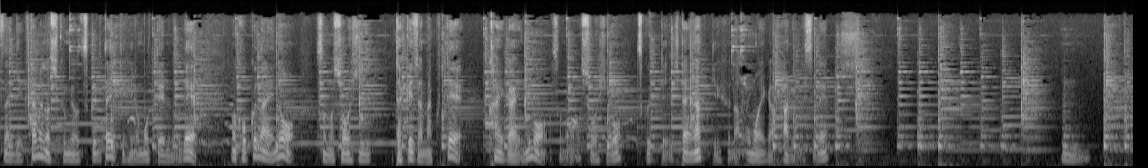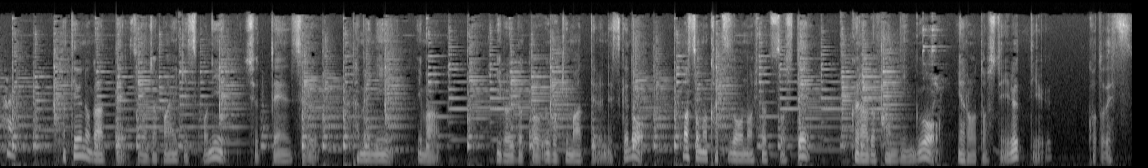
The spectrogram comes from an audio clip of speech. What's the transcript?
つないでいくための仕組みを作りたいっていうふうに思っているので、まあ、国内のその消費だけじゃなくて、海外にもその消費を作っていきたいなっていうふうな思いがあるんですよね。うん。はい。っていうのがあって、そのジャパンエキスポに出展するために、今、いろいろと動き回ってるんですけど、まあその活動の一つとして、クラウドファンディングをやろうとしているっていうことです。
